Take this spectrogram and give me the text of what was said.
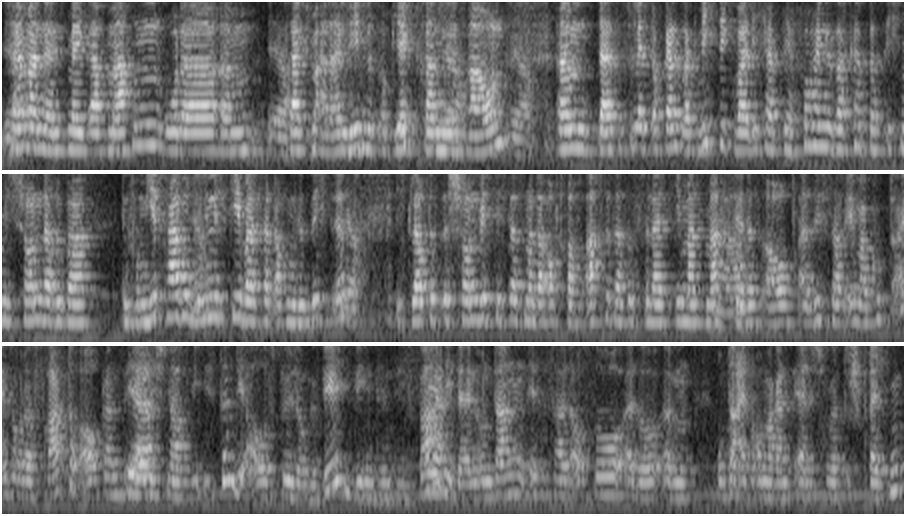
Ja. permanent Make-up machen oder, ähm, Ja. sag ich mal, an ein lebendes Objekt dran Ja. trauen. Ja. Ähm, da ist es vielleicht auch ganz arg wichtig, weil ich habe ja vorhin gesagt habe, dass ich mich schon darüber informiert habe, Ja. wohin ich gehe, weil es halt auch im Gesicht ist. Ich glaube, das ist schon wichtig, dass man da auch drauf achtet, dass es vielleicht jemand macht, Ja. der das auch. Also ich sage immer, guckt einfach oder fragt doch auch ganz Ja. ehrlich nach, wie ist denn die Ausbildung gewesen, wie intensiv war Ja. die denn? Und dann ist es halt auch so, also ähm, um da einfach auch mal ganz ehrlich drüber zu sprechen.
